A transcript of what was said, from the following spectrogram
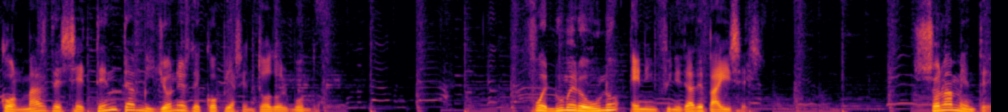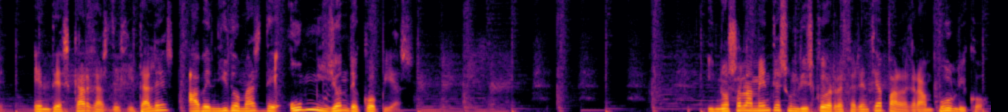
con más de 70 millones de copias en todo el mundo. Fue número uno en infinidad de países. Solamente en descargas digitales ha vendido más de un millón de copias. Y no solamente es un disco de referencia para el gran público,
